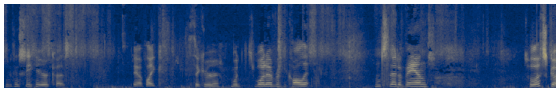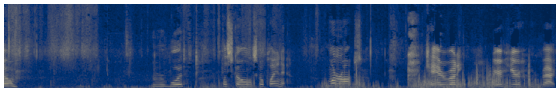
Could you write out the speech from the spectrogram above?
You can see here because they have like thicker, what, whatever you call it, instead of vans. So let's go. Or wood. Let's go. Let's go play in it. Come on, rocks. okay, everybody. We're here. We're back.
